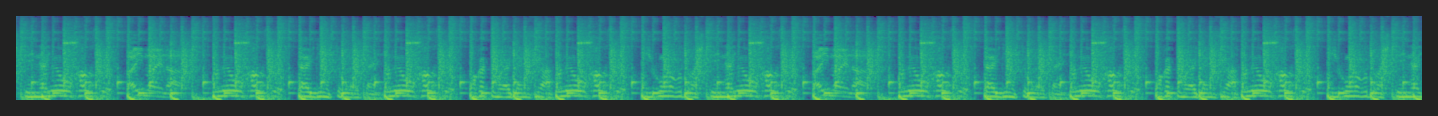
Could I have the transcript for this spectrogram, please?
違法なことはしていない骨をハウス曖昧な。骨をハウス大事にしてもらいたい。骨をハウス分かってもらいたいんですが骨をハウス違法なことはしていない。骨をハウス曖昧な。骨をハウス大事にしてもらいたい。骨をハウス分かってもらいたいんですが骨をハウス違法なことはしていない。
